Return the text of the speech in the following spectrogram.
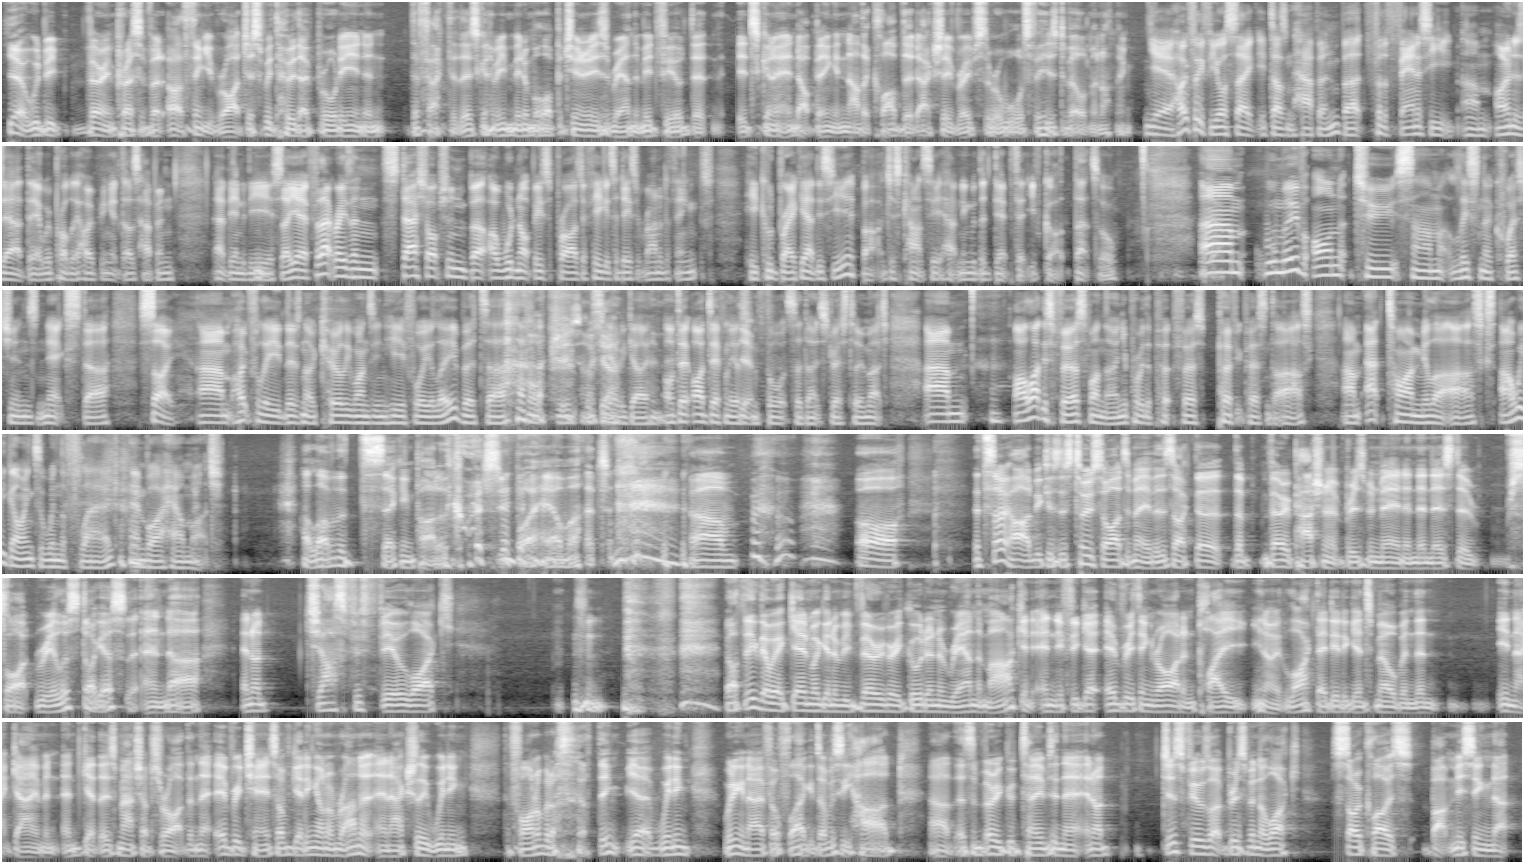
yeah, would be very impressive. But I think you're right, just with who they've brought in and the fact that there's going to be minimal opportunities around the midfield, that it's going to end up being another club that actually reaps the rewards for his development, I think. Yeah, hopefully for your sake, it doesn't happen. But for the fantasy um, owners out there, we're probably hoping it does happen at the end of the year. So, yeah, for that reason, stash option. But I would not be surprised if he gets a decent run into things. He could break out this year, but I just can't see it happening with the depth that you've got. That's all. Um, we'll move on to some listener questions next. Uh, so, um, hopefully, there's no curly ones in here for you, Leigh, but uh, Oh, we'll see how we go. I'll, de- I'll definitely have Yeah. some thoughts, so don't stress too much. Um, I like this first one, though, and you're probably the per- first perfect person to ask. Um, at Time Miller asks, Are we going to win the flag and by how much? I love the second part of the question by how much. um, oh, it's so hard because there's two sides of me. There's like the the very passionate Brisbane man, and then there's the slight realist, I guess. And uh, and I just feel like I think that we again we're going to be very very good and around the mark, and and if you get everything right and play, you know, like they did against Melbourne, then in that game and, and get those matchups right, then they're every chance of getting on a run and and actually winning the final. But I, think, yeah, winning winning an AFL flag is obviously hard. Uh, there's some very good teams in there, and I just feels like Brisbane are like so close, but missing that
